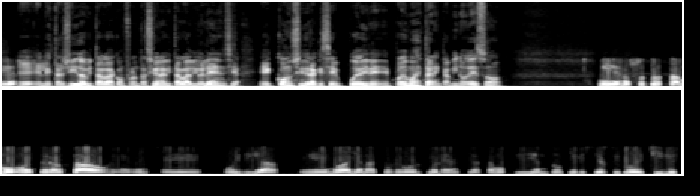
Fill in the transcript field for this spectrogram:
eh, el estallido, evitar la confrontación, evitar la violencia. ¿Considera que se puede ir, podemos estar en camino de eso? Mire, nosotros estamos esperanzados en que hoy día no hayan actos de violencia, estamos pidiendo que el ejército de Chile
